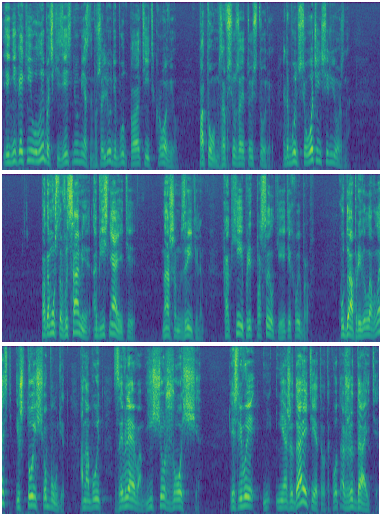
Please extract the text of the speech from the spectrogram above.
И никакие улыбочки здесь неуместны, потому что люди будут платить кровью потом за всю за эту историю. Это будет все очень серьезно. Потому что вы сами объясняете нашим зрителям, какие предпосылки этих выборов, куда привела власть и что еще будет. Она будет, заявляю вам, еще жестче. Если вы не- ожидаете этого, так вот ожидайте,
